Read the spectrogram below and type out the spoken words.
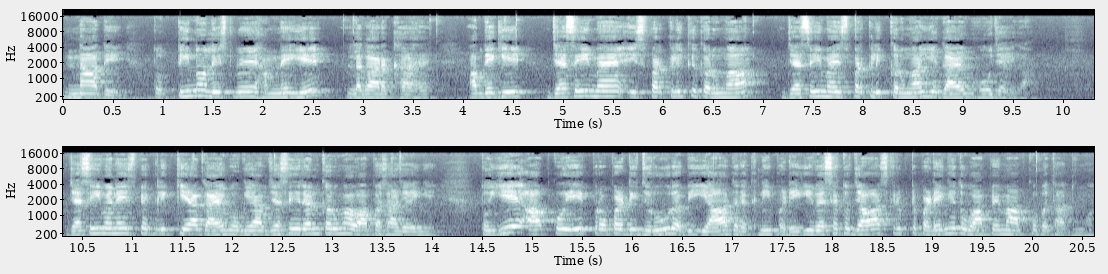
ना दे। तो तीनों लिस्ट में हमने ये लगा रखा है। अब देखिए, जैसे ही मैं इस पर क्लिक करूँगा, जैसे ही मैं इस पर क्लिक करूँगा, ये गायब हो जाएगा। जैसे ही मैंने इस पर क्लिक किया, गायब हो गया। अब जैसे ही रन करूँगा, वापस आ जाएँगे। तो ये आपको एक प्रॉपर्टी ज़रूर अभी याद रखनी पड़ेगी। वैसे तो जावा स्क्रिप्ट पढ़ेंगे तो वहाँ पे मैं आपको बता दूँगा।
